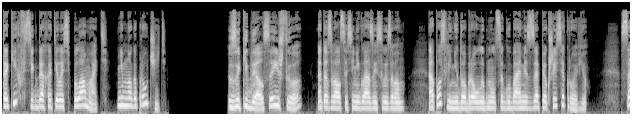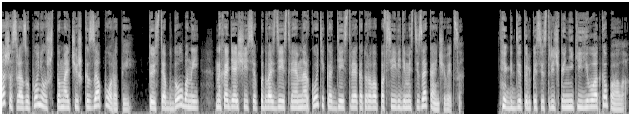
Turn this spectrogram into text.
Таких всегда хотелось поломать, немного проучить. «Закидался, и что?» — отозвался синеглазый с вызовом, а после недобро улыбнулся губами с запекшейся кровью. Саша сразу понял, что мальчишка запоротый, то есть обдолбанный, находящийся под воздействием наркотика, действие которого, по всей видимости, заканчивается. И где только сестричка Ники его откопала.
